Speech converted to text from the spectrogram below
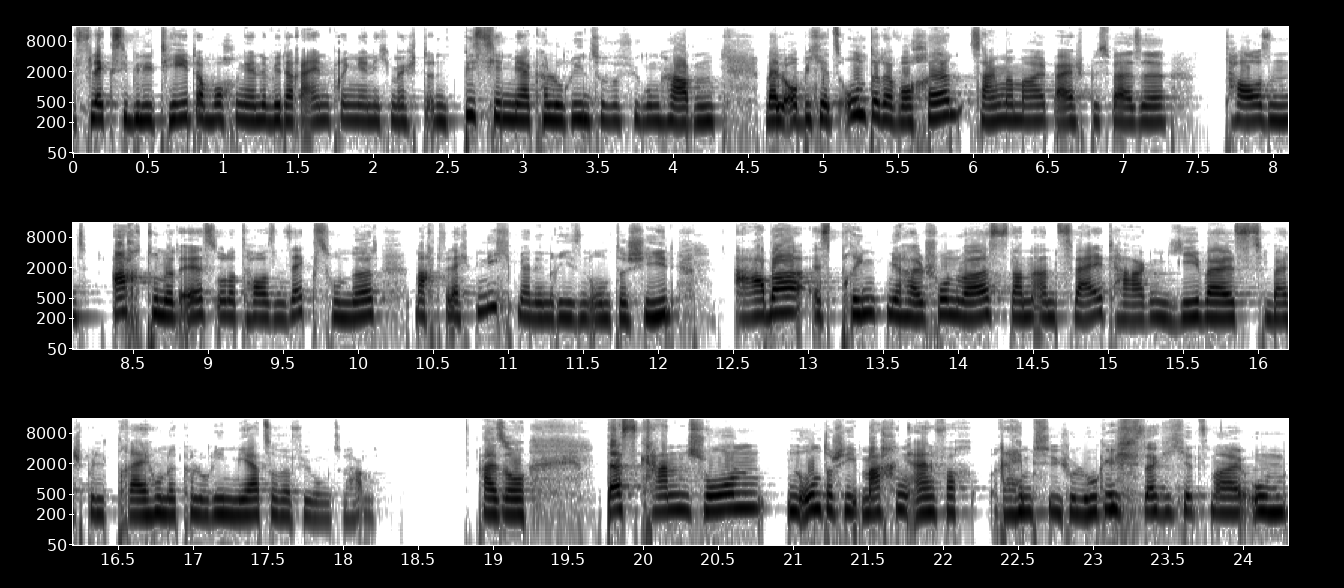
Flexibilität am Wochenende wieder reinbringen. Ich möchte ein bisschen mehr Kalorien zur Verfügung haben, weil ob ich jetzt unter der Woche, sagen wir mal beispielsweise 1800 S oder 1600 macht vielleicht nicht mehr den Riesenunterschied, aber es bringt mir halt schon was, dann an zwei Tagen jeweils zum Beispiel 300 Kalorien mehr zur Verfügung zu haben. Also das kann schon einen Unterschied machen, einfach rein psychologisch, sage ich jetzt mal, um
